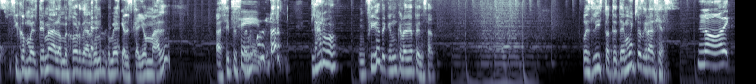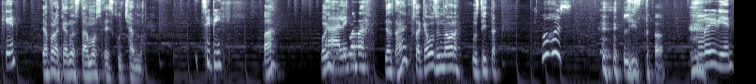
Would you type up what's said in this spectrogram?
Sí, como el tema a lo mejor de alguna comida que les cayó mal. Así pues, sí. claro, fíjate que nunca lo había pensado. Pues listo, Tete, muchas gracias. No, ¿de qué? Ya por acá nos estamos escuchando. Sí, pi. ¿Va? Voy, Dale. Ya, ay, pues acabamos en una hora, justita. listo. Muy bien.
